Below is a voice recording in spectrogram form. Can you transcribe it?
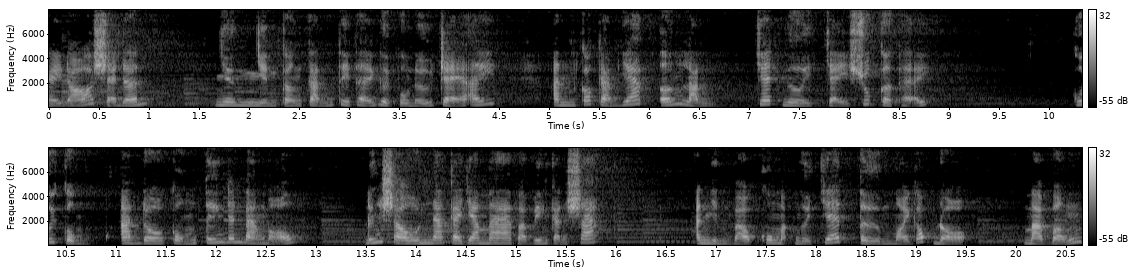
ngày đó sẽ đến. Nhưng nhìn cận cảnh thi thể người phụ nữ trẻ ấy, anh có cảm giác ớn lạnh, chết người chạy suốt cơ thể. Cuối cùng, ando cũng tiến đến bàn mổ, đứng sau nakayama và viên cảnh sát. Anh nhìn vào khuôn mặt người chết từ mọi góc độ, mà vẫn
